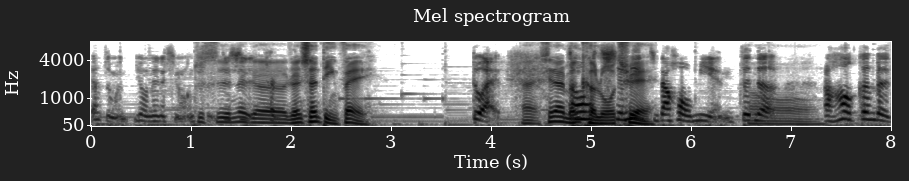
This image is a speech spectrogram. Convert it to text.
要怎么用那个形容词？就是那个人声鼎沸。对，哎，现在门可罗雀，直到后面真的，哦、然后根本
